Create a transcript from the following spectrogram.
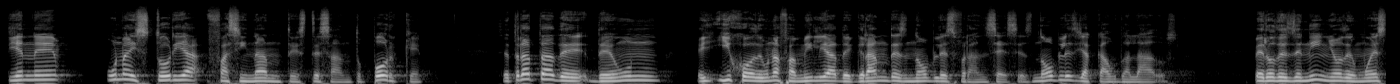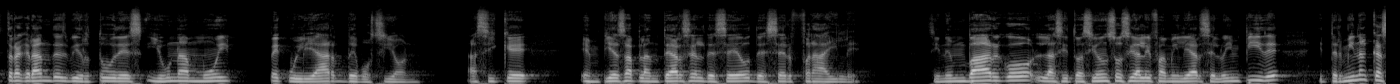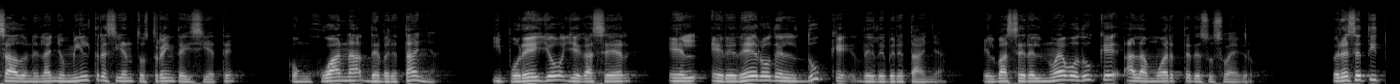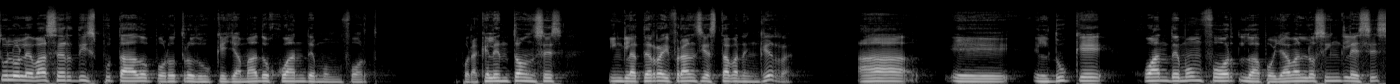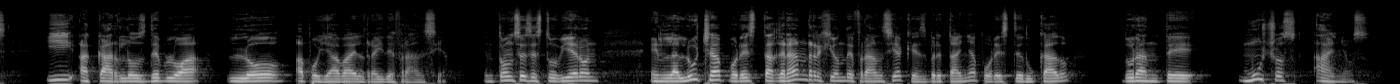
Tiene una historia fascinante este santo, porque se trata de, de un hijo de una familia de grandes nobles franceses, nobles y acaudalados pero desde niño demuestra grandes virtudes y una muy peculiar devoción. Así que empieza a plantearse el deseo de ser fraile. Sin embargo, la situación social y familiar se lo impide y termina casado en el año 1337 con Juana de Bretaña y por ello llega a ser el heredero del duque de Bretaña. Él va a ser el nuevo duque a la muerte de su suegro pero ese título le va a ser disputado por otro duque llamado Juan de Montfort. Por aquel entonces, Inglaterra y Francia estaban en guerra. A eh, el duque Juan de Montfort lo apoyaban los ingleses y a Carlos de Blois lo apoyaba el rey de Francia. Entonces estuvieron en la lucha por esta gran región de Francia, que es Bretaña, por este ducado, durante muchos años.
